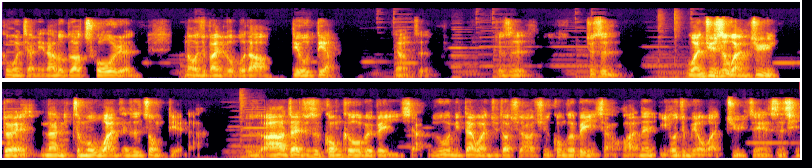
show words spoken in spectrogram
跟我讲你拿萝卜刀戳人，那我就把你萝卜刀丢掉，这样子，就是就是。玩具是玩具，对，那你怎么玩才是重点啊？就是啊，再就是功课会不会被影响？如果你带玩具到学校去，功课被影响的话，那以后就没有玩具这件事情。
